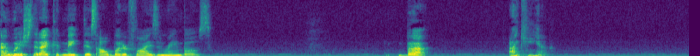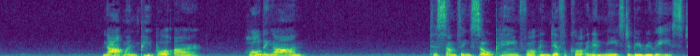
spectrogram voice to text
I wish that I could make this all butterflies and rainbows. But I can't. Not when people are holding on to something so painful and difficult and it needs to be released.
